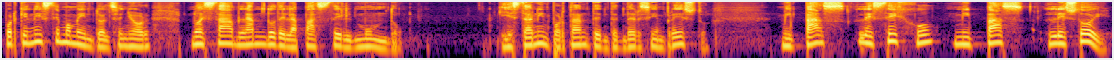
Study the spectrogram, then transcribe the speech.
Porque en este momento el Señor no está hablando de la paz del mundo, y es tan importante entender siempre esto. Mi paz les dejo, mi paz les doy,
